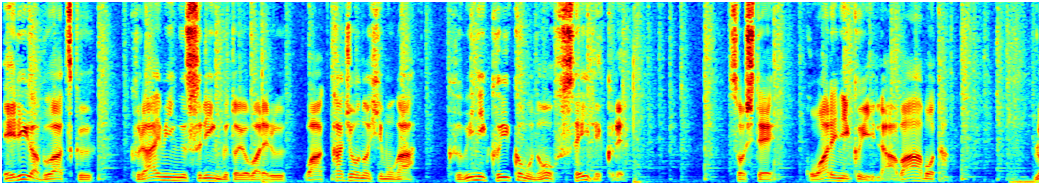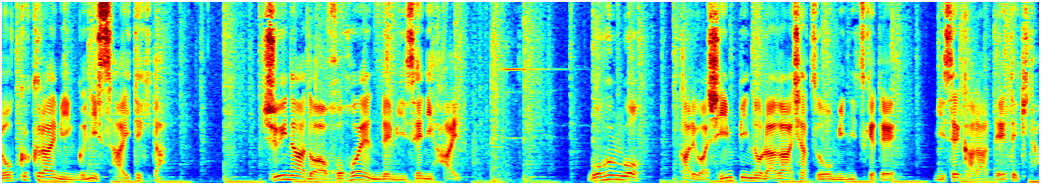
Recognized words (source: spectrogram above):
襟が分厚くクライミングスリングと呼ばれる輪っか状の紐が首に食い込むのを防いでくれる。そして壊れにくいラバーボタン。ロッククライミングに最適だ。シュイナードは微笑んで店に入る。5分後彼は新品のラガーシャツを身につけて店から出てきた。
